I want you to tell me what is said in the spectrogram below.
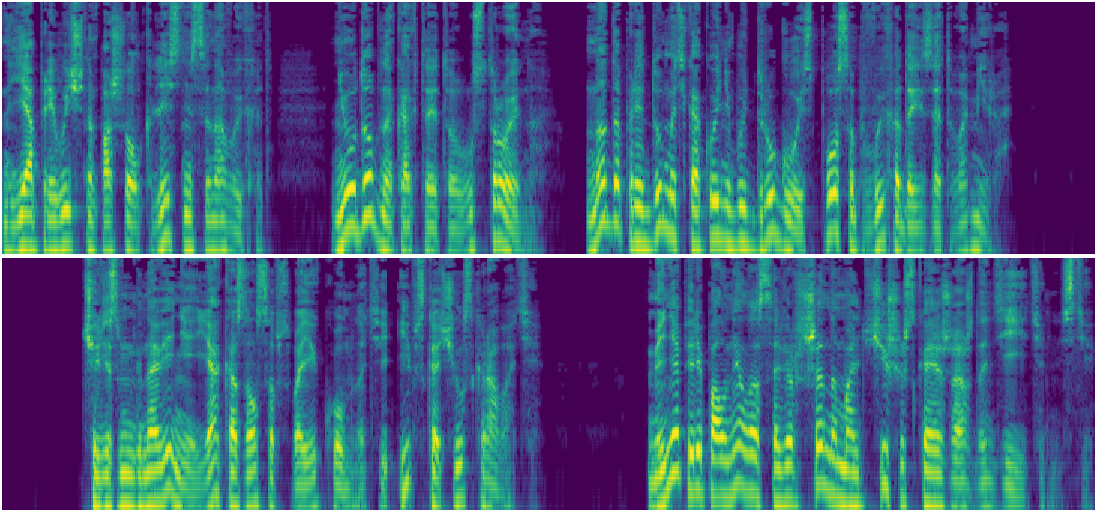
Я привычно пошел к лестнице на выход. Неудобно как-то это устроено. Надо придумать какой-нибудь другой способ выхода из этого мира. Через мгновение я оказался в своей комнате и вскочил с кровати. Меня переполняла совершенно мальчишеская жажда деятельности.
